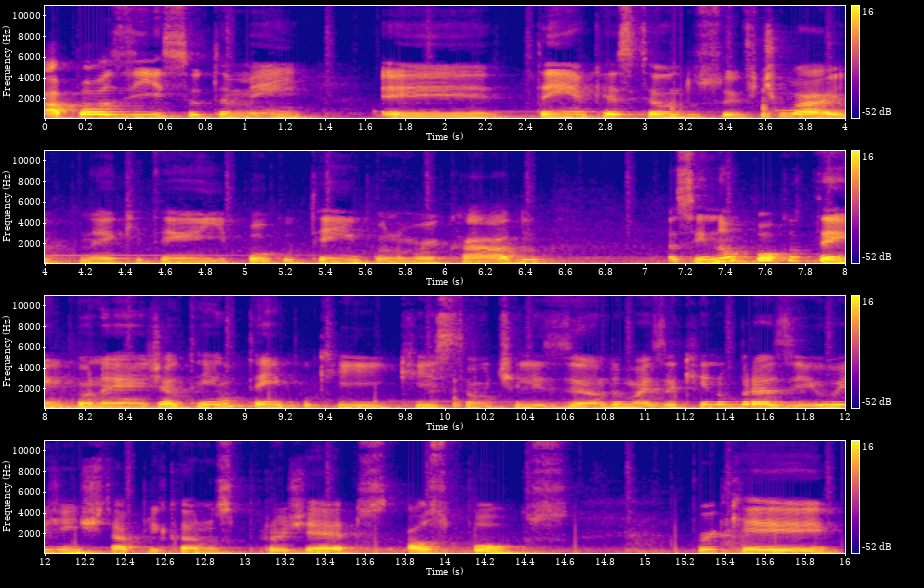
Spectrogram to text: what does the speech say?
Após isso, também é, tem a questão do SwiftUI, né, que tem aí pouco tempo no mercado assim, não pouco tempo, né? Já tem um tempo que, que estão utilizando, mas aqui no Brasil a gente está aplicando os projetos aos poucos. Porque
